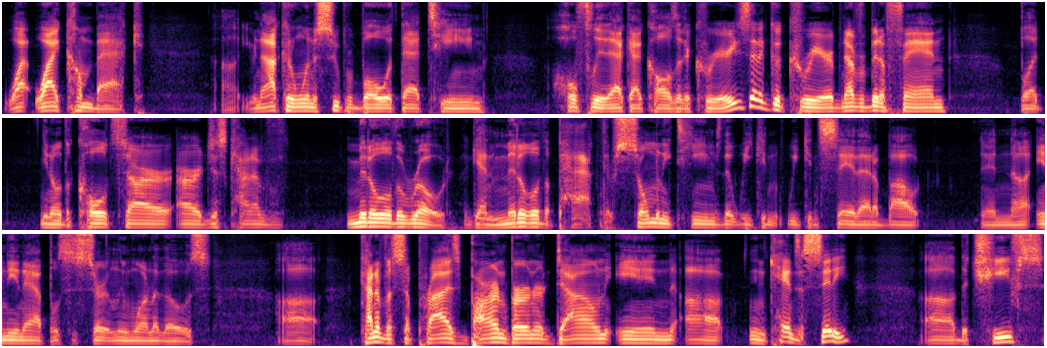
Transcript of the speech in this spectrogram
Why, why come back? Uh, you're not going to win a Super Bowl with that team. Hopefully, that guy calls it a career. He's had a good career. I've never been a fan, but you know the Colts are are just kind of middle of the road. Again, middle of the pack. There's so many teams that we can we can say that about, and uh, Indianapolis is certainly one of those. Uh, kind of a surprise barn burner down in uh, in Kansas City. Uh, the Chiefs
